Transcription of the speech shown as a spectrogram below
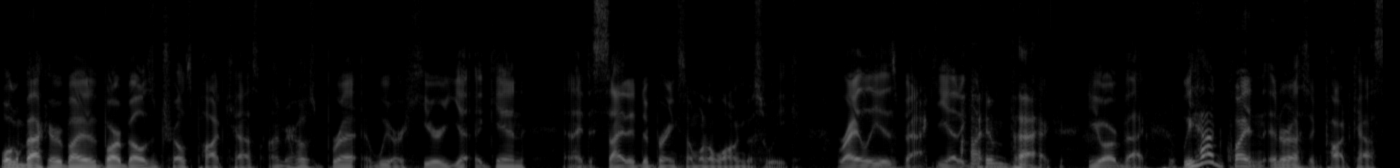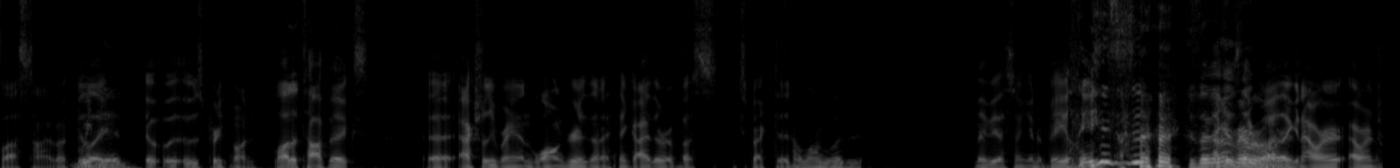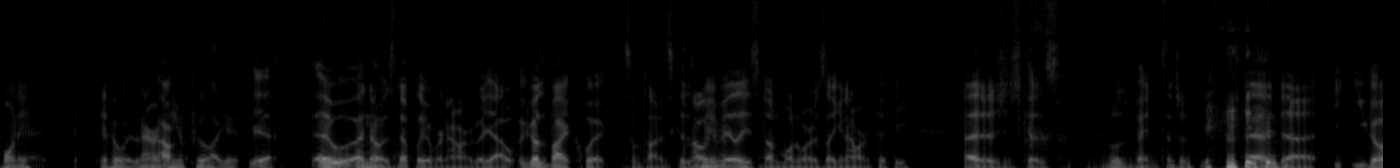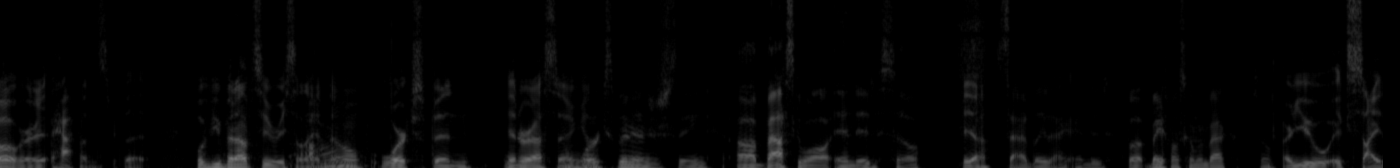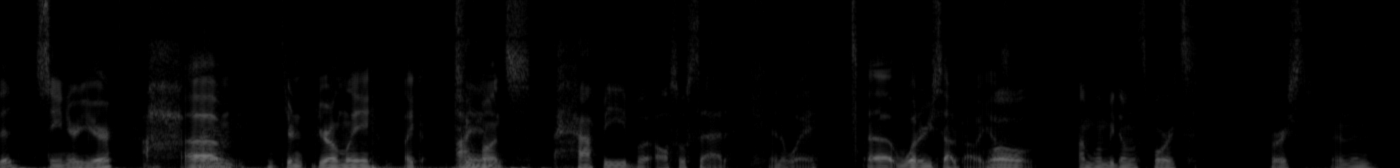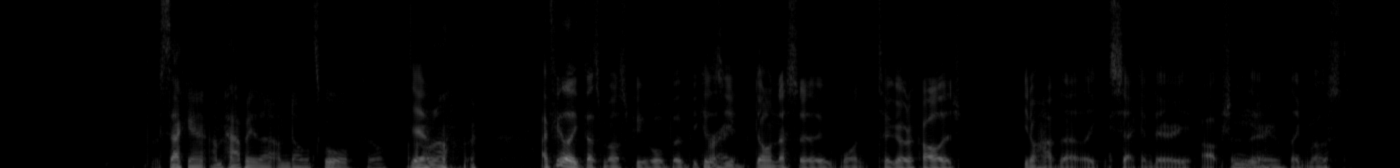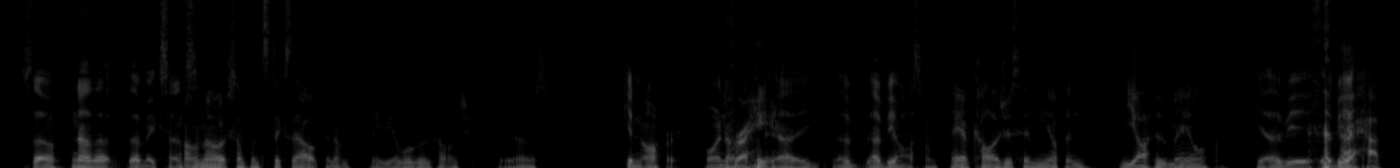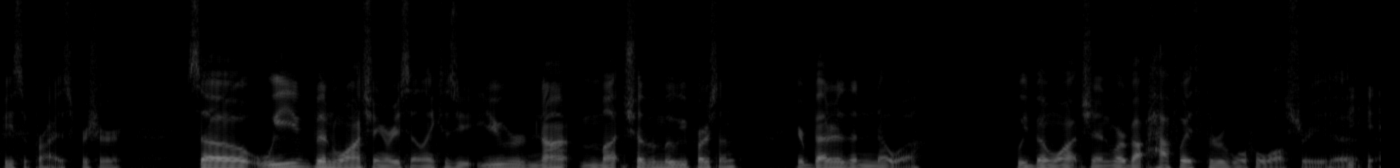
Welcome back, everybody, to the Barbells and Trails podcast. I'm your host, Brett, and we are here yet again. And I decided to bring someone along this week. Riley is back yet again. I am back. You are back. We had quite an interesting podcast last time. I feel We like did. It, it was pretty fun. A lot of topics. Uh, actually ran longer than I think either of us expected. How long was it? Maybe I thinking of Bailey's because I think I it was like what like an hour, hour and twenty. If it was an hour, I didn't feel like it. It Yeah. was- Oh, I know it's definitely over an hour, but yeah, it goes by quick sometimes because Oh, me and. Bailey's done one where it's like an hour and fifty. Uh, it was just because I wasn't paying attention, and uh, you go over. It happens. But what have you been up to recently? I Um, know work's been interesting. and- Work's been interesting. Uh, basketball ended, so yeah. sadly that ended. But baseball's coming back, so Are you excited? Senior year. Um, I'm You're you're only like two I am- months. happy but also sad in a way. Uh, what are you sad about? I guess. Well, I'm gonna be done with sports first, and then second, I'm happy that I'm done with school. So I Yeah. don't know. I feel like that's most people, but because you don't necessarily want to go to college, you don't have that like secondary option Yeah. there, like most. So no, that that makes sense. I don't know if something sticks out, then I'm maybe I will go to college. Who knows? Get an offer. Why not? Right. Yeah, that'd, that'd be awesome. Hey, have colleges hit me up in Yahoo Mail. Yeah, that'd be that'd be a happy surprise for sure. So we've been watching recently because you you're not much of a movie person. You're better than Noah. We've been watching. We're about halfway through Wolf of Wall Street, uh, Yeah.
